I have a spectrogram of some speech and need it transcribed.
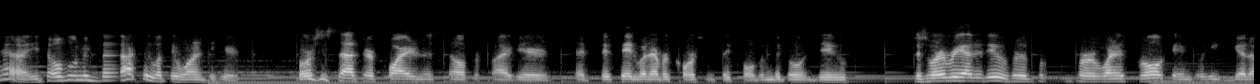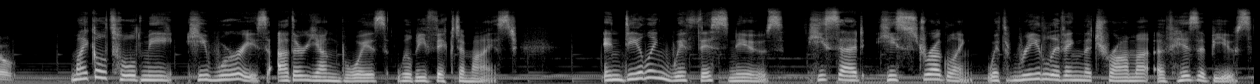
Yeah, he told them exactly what they wanted to hear. Of course, he sat there quiet in his cell for five years. That They did whatever courses they told him to go and do. Just whatever he had to do for, for when his parole came so he could get out. Michael told me he worries other young boys will be victimized. In dealing with this news, he said he's struggling with reliving the trauma of his abuse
